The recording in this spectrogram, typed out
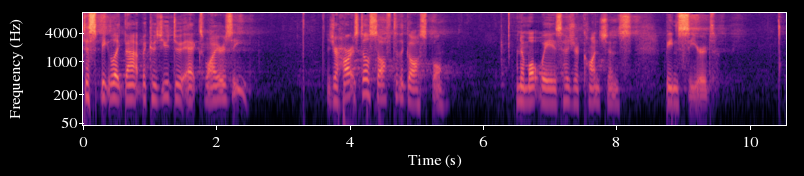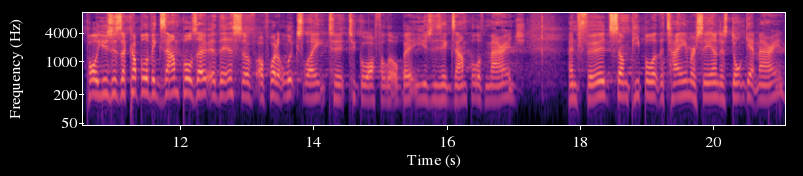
to speak like that because you do X, Y, or Z? Is your heart still soft to the gospel? And in what ways has your conscience been seared? Paul uses a couple of examples out of this of, of what it looks like to, to go off a little bit. He uses the example of marriage and food. Some people at the time are saying just don't get married.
